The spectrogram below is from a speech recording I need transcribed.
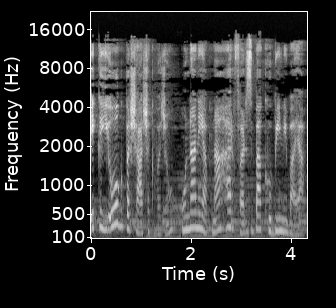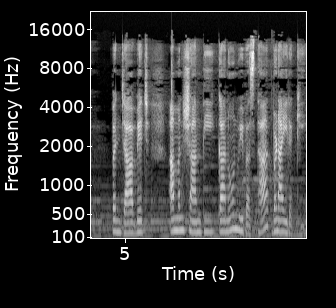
ਇੱਕ ਯੋਗ ਪ੍ਰਸ਼ਾਸਕ ਵਜੋਂ ਉਹਨਾਂ ਨੇ ਆਪਣਾ ਹਰ ਫਰਜ਼ ਬਾਖੂਬੀ ਨਿਭਾਇਆ। ਪੰਜਾਬ ਵਿੱਚ ਅਮਨ ਸ਼ਾਂਤੀ ਕਾਨੂੰਨ ਵਿਵਸਥਾ ਬਣਾਈ ਰੱਖੀ।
